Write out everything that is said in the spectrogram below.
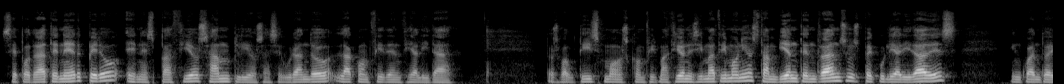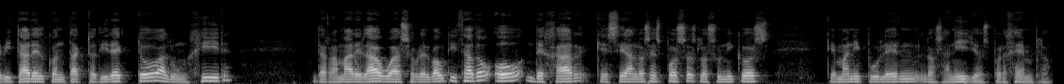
se podrá tener, pero en espacios amplios, asegurando la confidencialidad. Los bautismos, confirmaciones y matrimonios también tendrán sus peculiaridades en cuanto a evitar el contacto directo al ungir, derramar el agua sobre el bautizado o dejar que sean los esposos los únicos que manipulen los anillos, por ejemplo.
